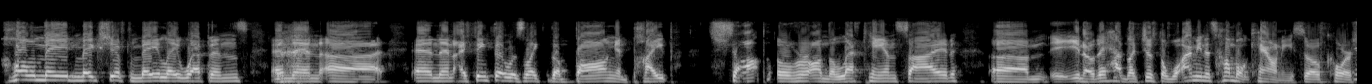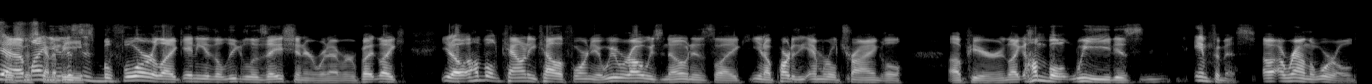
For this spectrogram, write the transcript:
homemade makeshift melee weapons, and then uh, and then I think there was like the bong and pipe shop over on the left hand side um you know they had like just a i mean it's humboldt county so of course yeah, there's just mind gonna you, be this is before like any of the legalization or whatever. But like, you know, Humboldt County, California, we were always known as like, you know, part of the Emerald Triangle up here. Like Humboldt weed is infamous uh, around the world.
